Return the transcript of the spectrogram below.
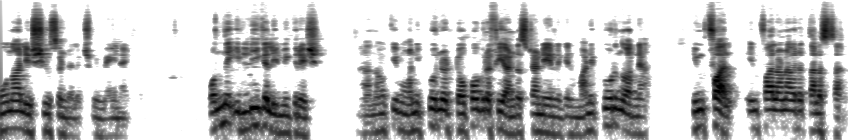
മൂന്നാൽ ഇഷ്യൂസ് ഉണ്ട് ലക്ഷ്മി മെയിനായിട്ട് ഒന്ന് ഇല്ലീഗൽ ഇമിഗ്രേഷൻ നമുക്ക് ഈ മണിപ്പൂരിന്റെ ടോപ്പോഗ്രഫി അണ്ടർസ്റ്റാൻഡ് ചെയ്യണമെങ്കിൽ മണിപ്പൂർ എന്ന് പറഞ്ഞാൽ ഇംഫാൽ ഇംഫാലാണ് അവരുടെ തലസ്ഥാനം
